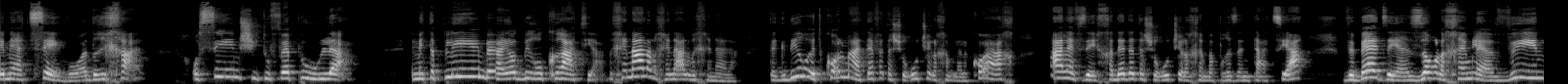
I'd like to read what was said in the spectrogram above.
למעצב או אדריכל, עושים שיתופי פעולה, מטפלים בבעיות בירוקרטיה וכן הלאה וכן הלאה וכן הלאה. תגדירו את כל מעטפת השירות שלכם ללקוח, א', זה יחדד את השירות שלכם בפרזנטציה, וב', זה יעזור לכם להבין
